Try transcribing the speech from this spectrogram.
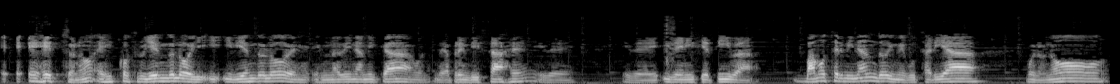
es esto, ¿no? Es ir construyéndolo y, viéndolo en, una dinámica de aprendizaje y de, y, de, de, iniciativa. Vamos terminando y me gustaría, bueno, no,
